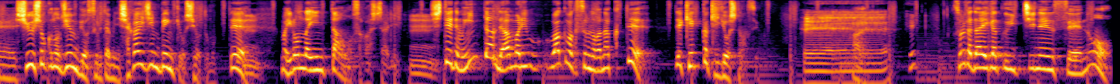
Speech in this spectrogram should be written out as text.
えー就職の準備をするために社会人勉強をしようと思って、うん。まあ、いろんなインターンを探したりうん。して、でもインターンであんまりワクワクするのがなくてで結果起業したんですよ。へえ、えそれが大学1年生の、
